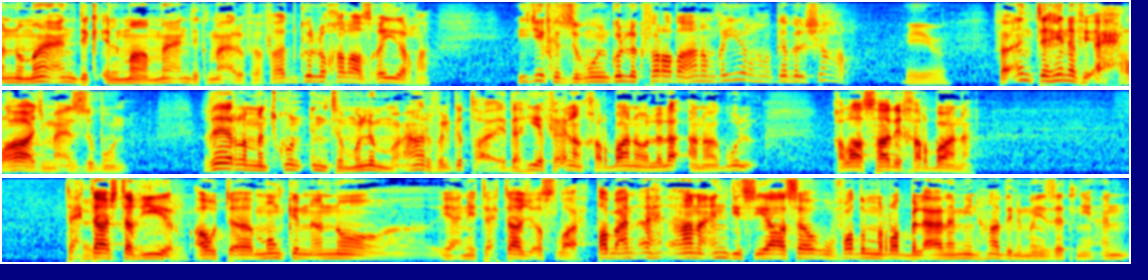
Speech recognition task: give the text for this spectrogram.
إنه ما عندك إلمام ما عندك معرفة فتقول له خلاص غيرها. يجيك الزبون يقول لك فرض أنا مغيرها قبل شهر. أيوه. فأنت هنا في إحراج مع الزبون. غير لما تكون أنت ملم وعارف القطعة إذا هي فعلا خربانة ولا لأ. أنا أقول خلاص هذه خربانة. تحتاج حلو. تغيير أو ممكن إنه يعني تحتاج إصلاح. طبعا أنا عندي سياسة وفضل من رب العالمين. هذه اللي ميزتني عن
